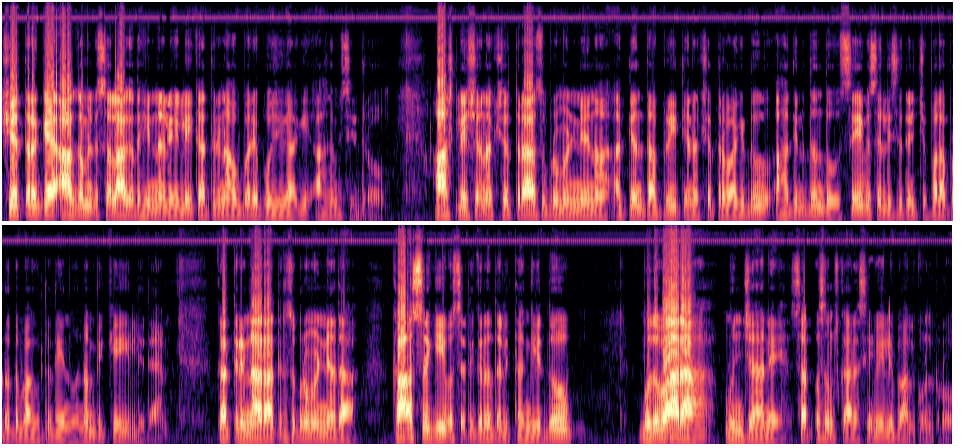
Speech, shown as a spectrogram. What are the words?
ಕ್ಷೇತ್ರಕ್ಕೆ ಆಗಮಿಸಲಾಗದ ಹಿನ್ನೆಲೆಯಲ್ಲಿ ಕತ್ರಿನಾ ಒಬ್ಬರೇ ಪೂಜೆಗಾಗಿ ಆಗಮಿಸಿದರು. ಆಶ್ಲೇಷ ನಕ್ಷತ್ರ ಸುಬ್ರಹ್ಮಣ್ಯನ ಅತ್ಯಂತ ಪ್ರೀತಿಯ ನಕ್ಷತ್ರವಾಗಿದ್ದು, ಆ ದಿನದಂದು ಸೇವೆ ಸಲ್ಲಿಸಿದರೆ ಹೆಚ್ಚು ಫಲಪ್ರದವಾಗುತ್ತದೆ ಎನ್ನುವ ನಂಬಿಕೆ ಇಲ್ಲಿದೆ. ಕತ್ರಿನಾ ರಾತ್ರಿ ಸುಬ್ರಹ್ಮಣ್ಯದ ಖಾಸಗಿ ವಸತಿ ಗೃಹದಲ್ಲಿ ತಂಗಿದ್ದು ಬುಧವಾರ ಮುಂಜಾನೆ ಸರ್ಪ ಸಂಸ್ಕಾರ ಸೇವೆಯಲ್ಲಿ ಪಾಲ್ಗೊಂಡರು.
